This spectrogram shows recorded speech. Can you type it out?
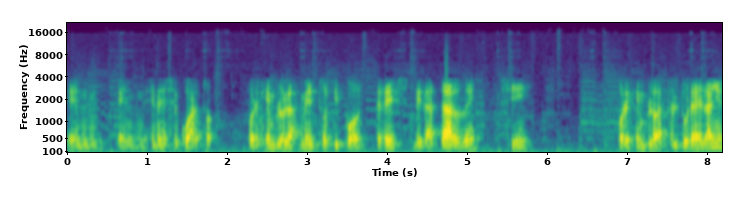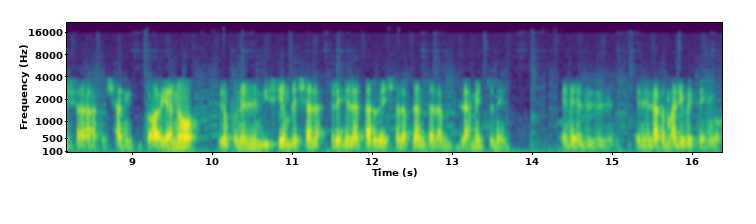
en, en, ese cuarto. Por ejemplo, las meto tipo 3 de la tarde, ¿sí? Por ejemplo, a esta altura del año ya, ya todavía no, pero ponerle en diciembre ya a las 3 de la tarde ya la planta la, meto en el, en, el, en el armario que tengo.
